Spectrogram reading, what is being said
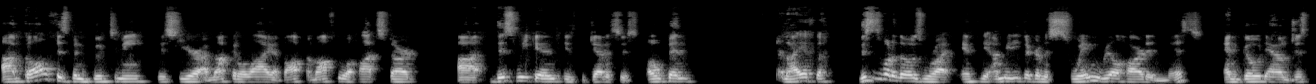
Uh, golf has been good to me this year. I'm not going to lie. I'm off, I'm off to a hot start. Uh, this weekend is the Genesis Open. And I have to, this is one of those where I, Anthony, I'm either going to swing real hard and miss and go down just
